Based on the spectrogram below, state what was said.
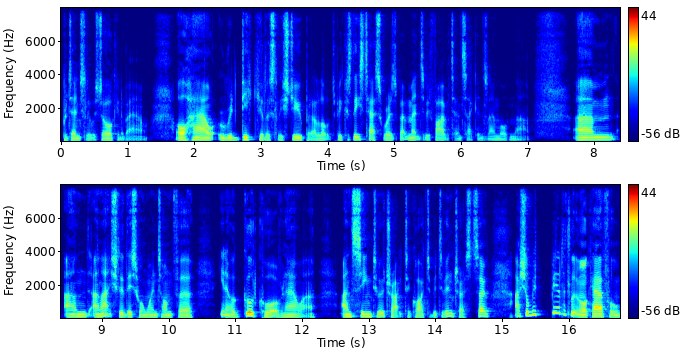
potentially was talking about or how ridiculously stupid I looked because these tests were meant to be five or ten seconds, no more than that. Um, and and actually, this one went on for you know a good quarter of an hour and seemed to attract quite a bit of interest. So I shall be, be a little bit more careful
